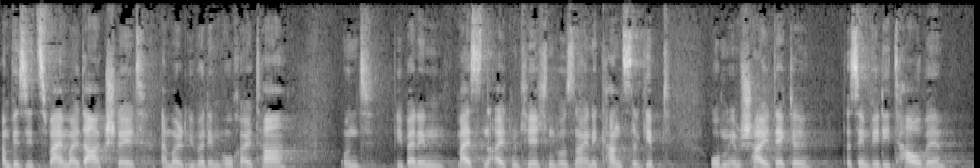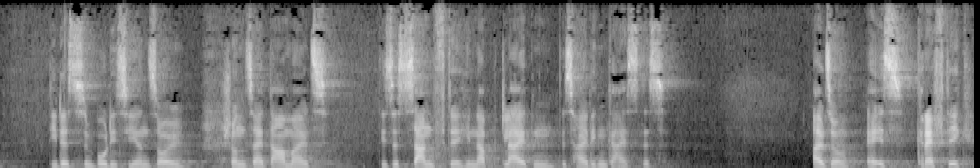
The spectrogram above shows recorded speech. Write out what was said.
haben wir sie zweimal dargestellt, einmal über dem Hochaltar und wie bei den meisten alten Kirchen, wo es noch eine Kanzel gibt, oben im Schalldeckel, da sehen wir die Taube, die das symbolisieren soll, schon seit damals dieses sanfte Hinabgleiten des Heiligen Geistes. Also, er ist kräftig,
